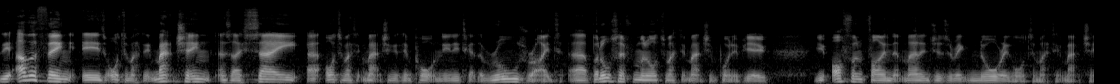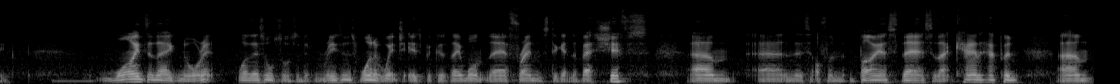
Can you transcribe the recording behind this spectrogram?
The other thing is automatic matching. As I say, uh, automatic matching is important. You need to get the rules right, uh, but also from an automatic matching point of view, you often find that managers are ignoring automatic matching. Why do they ignore it? Well, there's all sorts of different reasons. One of which is because they want their friends to get the best shifts, um, and there's often bias there, so that can happen. Um,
